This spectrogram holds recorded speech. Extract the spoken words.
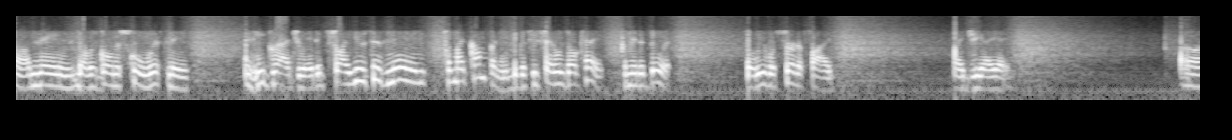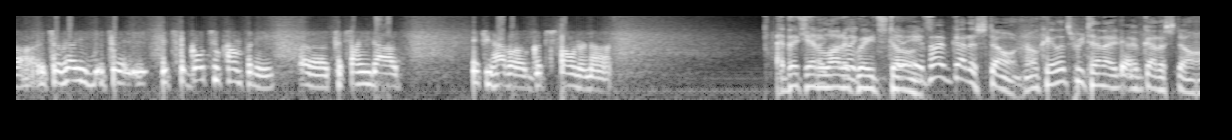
uh, name that was going to school with me, and he graduated. So I used his name for my company because he said it was okay for me to do it. So we were certified by GIA. Uh, it's a very it's a it's the go-to company uh, to find out if you have a good stone or not. I bet you had a lot of great stones. If I've got a stone, okay, let's pretend I, I've got a stone,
